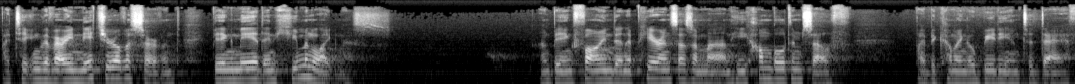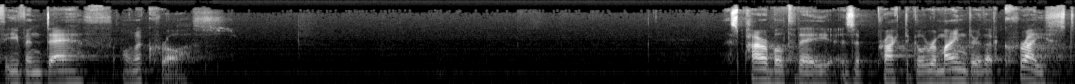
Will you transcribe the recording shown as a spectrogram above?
by taking the very nature of a servant, being made in human likeness, and being found in appearance as a man, he humbled himself by becoming obedient to death, even death on a cross. This parable today is a practical reminder that Christ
